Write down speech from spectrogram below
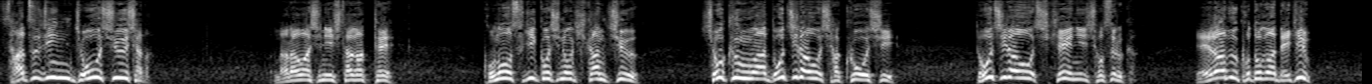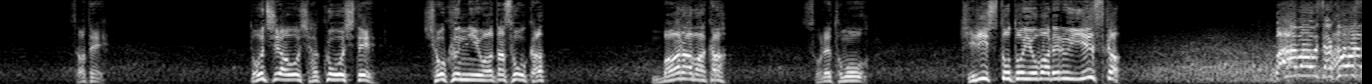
殺人常習者だ。習わしに従ってこの杉越の期間中諸君はどちらを釈放しどちらを死刑に処するか。選ぶことができる。さてどちらを釈放して諸君に渡そうか？バラバか？それともキリストと呼ばれるイエスか？バラバを釈放せよ！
